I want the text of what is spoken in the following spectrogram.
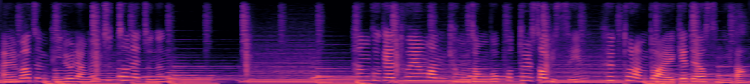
알맞은 비료량을 추천해주는 한국의 토양환 경정보 포털 서비스인 흑토람도 알게 되었습니다.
